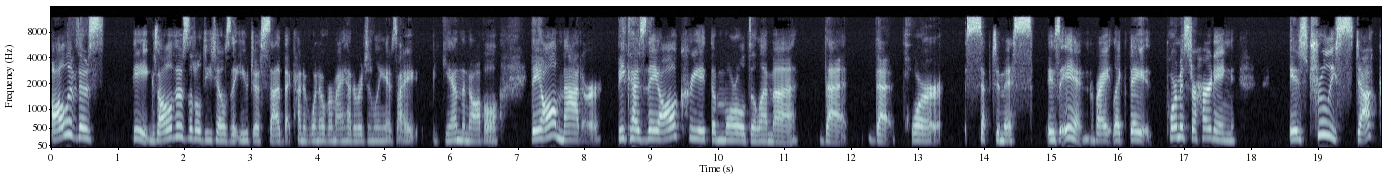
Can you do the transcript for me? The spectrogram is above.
all of those things, all of those little details that you just said that kind of went over my head originally as I began the novel, they all matter because they all create the moral dilemma that that poor Septimus is in, right? Like they poor Mr. Harding is truly stuck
